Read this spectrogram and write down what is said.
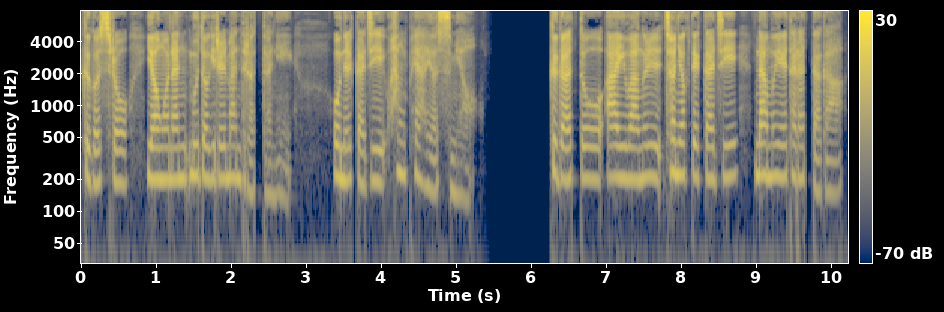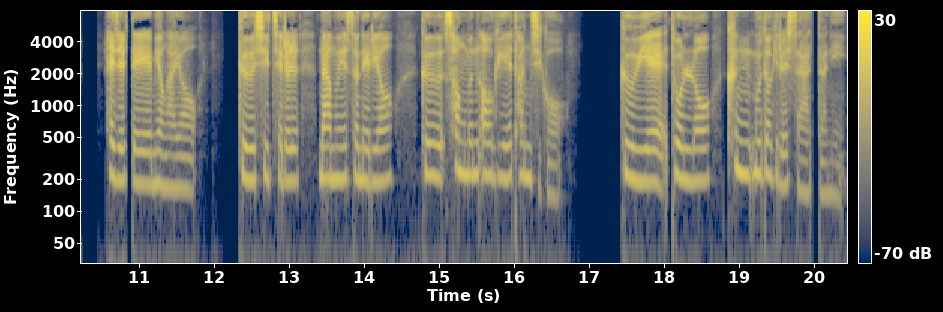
그것으로 영원한 무더기를 만들었더니 오늘까지 황폐하였으며 그가 또 아이 왕을 저녁 때까지 나무에 달았다가 해질 때에 명하여 그 시체를 나무에서 내려 그 성문 어귀에 던지고 그 위에 돌로 큰 무더기를 쌓았더니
